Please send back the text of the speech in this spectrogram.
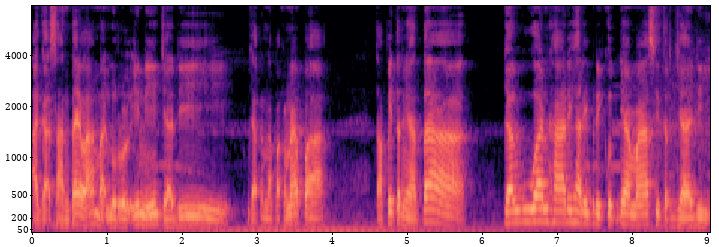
agak santai lah Mbak Nurul ini Jadi nggak kenapa-kenapa. Tapi ternyata gangguan hari-hari berikutnya masih terjadi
